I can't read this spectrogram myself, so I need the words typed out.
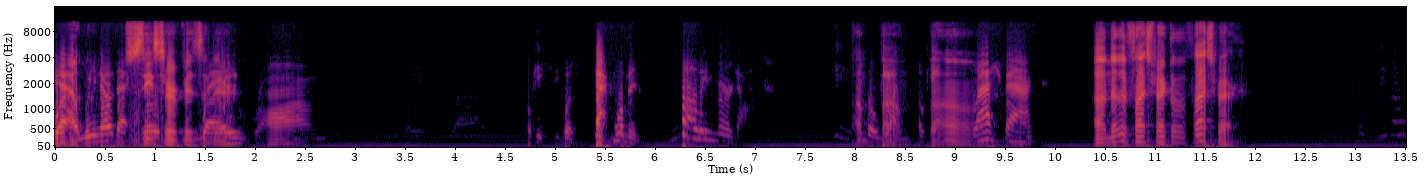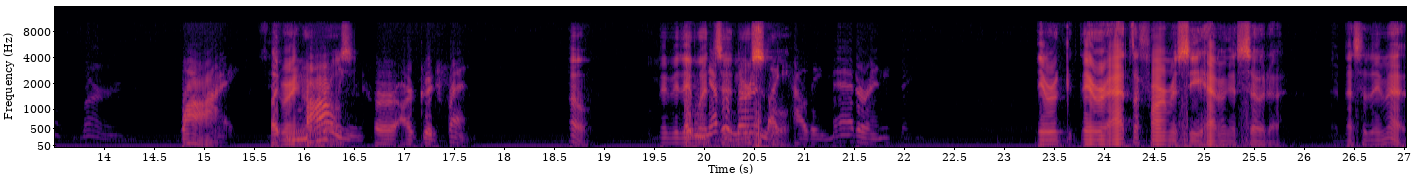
like Yeah, we know that sea serpents in there. wrong. Okay, she goes, that woman, Molly Murdoch. Bum, bum? Okay, bum. flashback. Oh, another flashback of a flashback. We don't learn Why? But wearing Molly overalls. and her are good friends. Oh, well, maybe they but we went never to learn nurse like school. how they met or anything. They were they were at the pharmacy having a soda, that's how they met.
